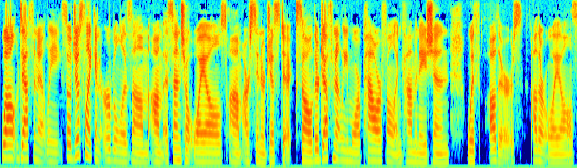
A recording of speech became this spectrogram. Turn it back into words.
Well, definitely. So, just like in herbalism, um, essential oils um, are synergistic. So, they're definitely more powerful in combination with others other oils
